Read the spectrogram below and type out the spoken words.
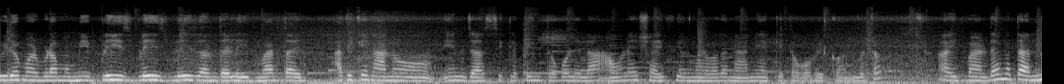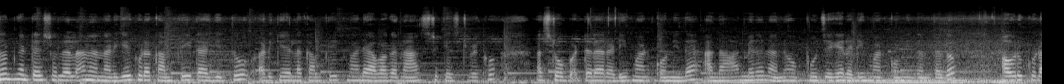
ವೀಡಿಯೋ ಮಾಡಿಬಿಡ, ಮಮ್ಮಿ ಪ್ಲೀಸ್ ಪ್ಲೀಸ್ ಪ್ಲೀಸ್ ಅಂತೇಳಿ ಇದು ಮಾಡ್ತಾಯಿದ್ದೆ ಅದಕ್ಕೆ ನಾನು ಏನು ಜಾಸ್ತಿ ಕ್ಲಿಪ್ಪಿಂಗ್ ತೊಗೊಳ್ಳಿಲ್ಲ. ಅವನೇ ಶೈ ಫೀಲ್ ಮಾಡುವಾಗ ನಾನೇ ಯಾಕೆ ತೊಗೋಬೇಕು ಅಂದ್ಬಿಟ್ಟು ಇದು ಮಾಡಿದೆ. ಮತ್ತು ಹನ್ನೊಂದು ಗಂಟೆ ಅಷ್ಟರಲ್ಲೆಲ್ಲ ನಾನು ಅಡುಗೆ ಕೂಡ ಕಂಪ್ಲೀಟ್ ಆಗಿತ್ತು. ಅಡುಗೆ ಎಲ್ಲ ಕಂಪ್ಲೀಟ್ ಮಾಡಿ ಆವಾಗ ನಾಷ್ಟಕ್ಕೆ ಎಷ್ಟು ಬೇಕು ಅಷ್ಟು ಬಟ್ಟೆಲ್ಲ ರೆಡಿ ಮಾಡ್ಕೊಂಡಿದ್ದೆ. ಅದಾದಮೇಲೆ ನಾನು ಪೂಜೆಗೆ ರೆಡಿ ಮಾಡ್ಕೊಂಡಿದ್ದಂಥದ್ದು. ಅವರು ಕೂಡ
